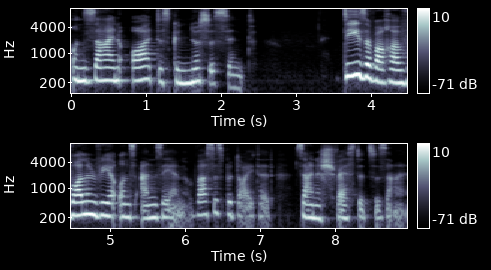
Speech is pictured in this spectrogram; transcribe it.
und sein Ort des Genusses sind. Diese Woche wollen wir uns ansehen, was es bedeutet, seine Schwester zu sein,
